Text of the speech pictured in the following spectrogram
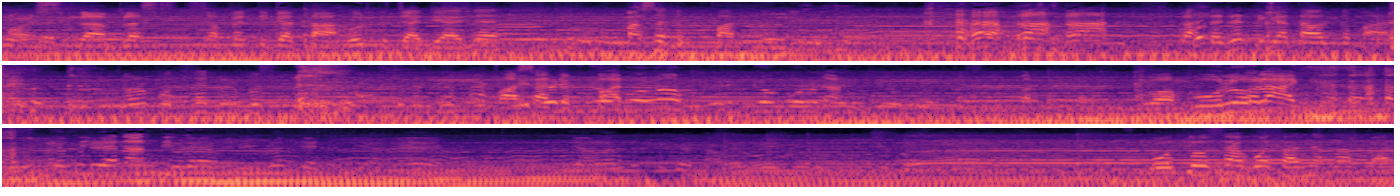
Oh, 19 sampai 3 tahun kejadiannya masa depan dulu. Katanya 3 tahun kemarin. Cuma putusnya 2019. Masa depan. 2020. Nah, masa depan. 20 lagi. Berarti kan nanti berarti. Jalan tuh 3 tahun nih, 2017. Putusnya gue tanya kapan?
